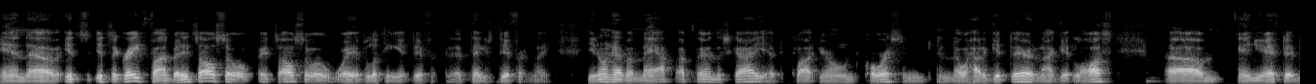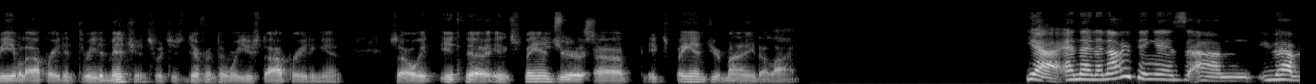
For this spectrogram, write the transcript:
and uh, it's it's a great fun, but it's also it's also a way of looking at different at things differently. You don't have a map up there in the sky; you have to plot your own course and, and know how to get there and not get lost. Um, and you have to be able to operate in three dimensions, which is different than we're used to operating in. So it it, uh, it expands your uh, expands your mind a lot. Yeah, and then another thing is um, you have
